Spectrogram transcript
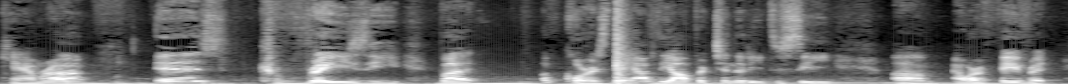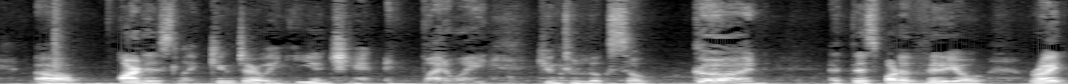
camera is crazy. But of course, they have the opportunity to see um, our favorite uh, artists like Keung To and Ian Chan. And by the way, Keung To looks so good at this part of the video, right?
